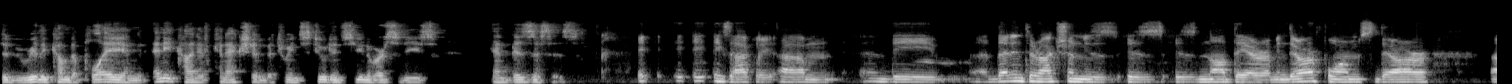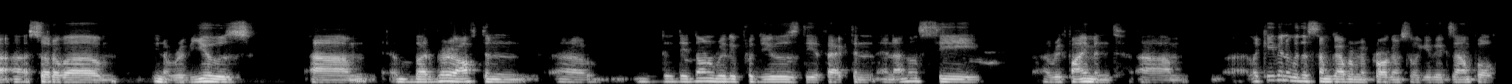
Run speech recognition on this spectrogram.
should really come to play in any kind of connection between students, universities, and businesses. It, it, exactly. Um, the uh, that interaction is is is not there. I mean, there are forms, there are uh, uh sort of a um, you know reviews, um, but very often uh, they, they don't really produce the effect, and, and I don't see a refinement. Um, like even with some government programs, I'll give you an example.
